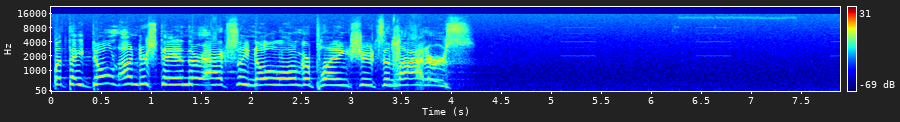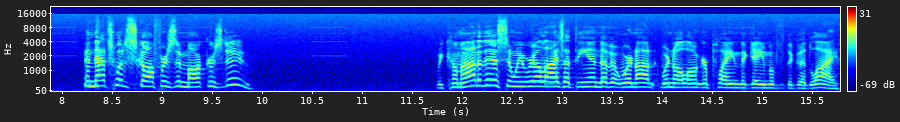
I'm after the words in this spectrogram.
but they don't understand they're actually no longer playing Chutes and Ladders. And that's what scoffers and mockers do. We come out of this and we realize at the end of it we're, not, we're no longer playing the game of the good life.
